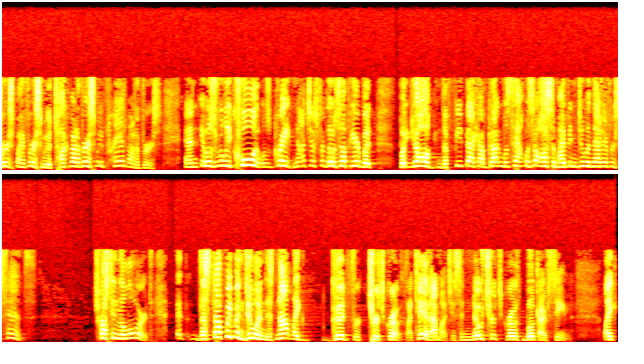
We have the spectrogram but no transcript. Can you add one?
verse by verse and we would talk about a verse and we prayed about a verse. And it was really cool. It was great, not just for those up here, but but y'all, the feedback I've gotten was that was awesome. I've been doing that ever since. Trusting the Lord. Uh, the stuff we've been doing is not like good for church growth. I tell you that much. It's in no church growth book I've seen. Like,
